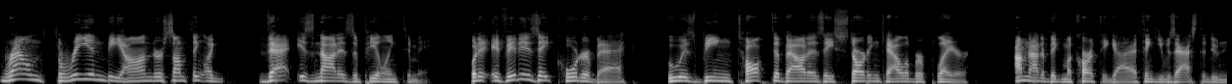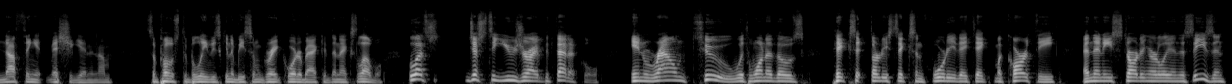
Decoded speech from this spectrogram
round three and beyond or something like that is not as appealing to me. But if it is a quarterback who is being talked about as a starting caliber player, I'm not a big McCarthy guy. I think he was asked to do nothing at Michigan, and I'm supposed to believe he's going to be some great quarterback at the next level. But let's just to use your hypothetical in round two with one of those picks at 36 and 40, they take McCarthy, and then he's starting early in the season.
